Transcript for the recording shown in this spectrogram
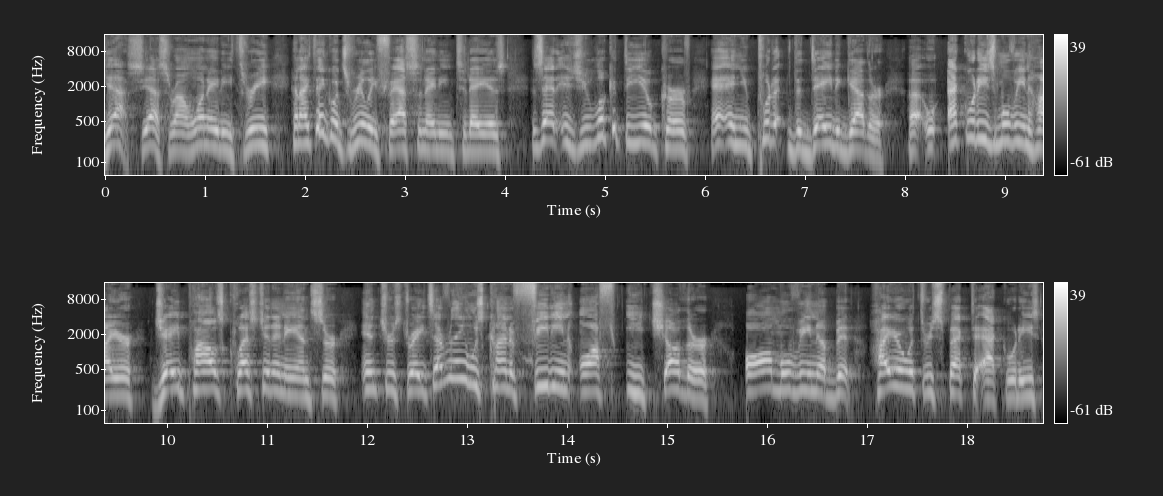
Yes, yes, around 183. And I think what's really fascinating today is, is that as you look at the yield curve and, you put the day together, uh, equities moving higher, Jay Powell's question and answer, interest rates, everything was kind of feeding off each other, all moving a bit higher with respect to equities,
